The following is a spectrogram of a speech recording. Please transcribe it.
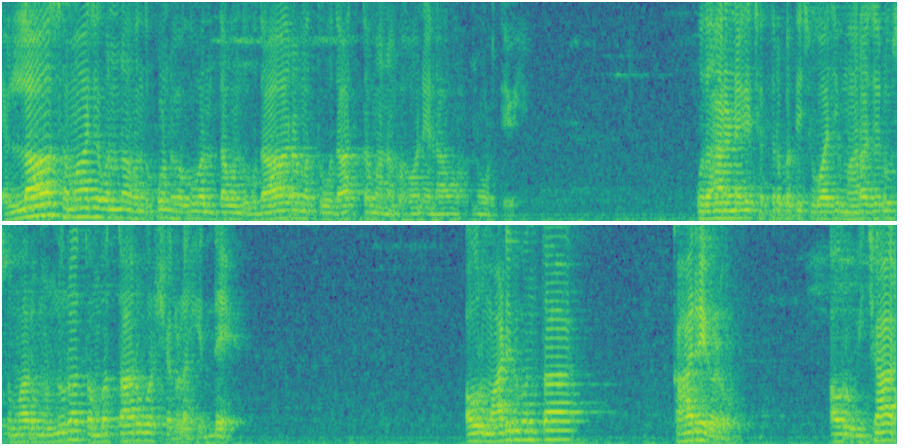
ಎಲ್ಲ ಸಮಾಜವನ್ನು ಹೊಂದ್ಕೊಂಡು ಹೋಗುವಂಥ ಒಂದು ಉದಾರ ಮತ್ತು ಉದಾತ್ತ ಮನೋಭಾವನೆ ನಾವು ನೋಡ್ತೀವಿ. ಉದಾಹರಣೆಗೆ ಛತ್ರಪತಿ ಶಿವಾಜಿ ಮಹಾರಾಜರು ಸುಮಾರು ಮುನ್ನೂರ ತೊಂಬತ್ತಾರು ವರ್ಷಗಳ ಹಿಂದೆ ಅವರು ಮಾಡಿರುವಂಥ ಕಾರ್ಯಗಳು, ಅವರ ವಿಚಾರ,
